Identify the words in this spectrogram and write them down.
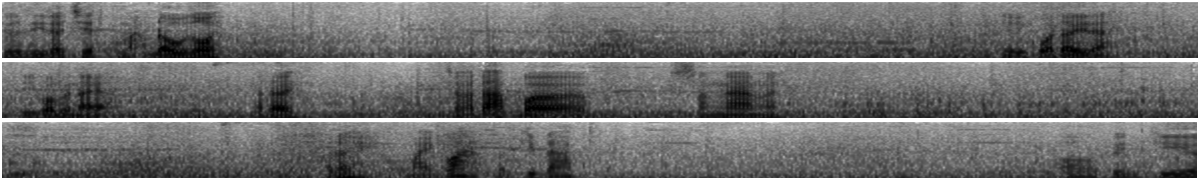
Chưa gì đã chết mạng đầu rồi. Nhảy qua đây này đi qua bên này à? À đây chắc là đáp qua sang ngang này. Ở đây may quá vẫn kịp đáp oh, bên kia.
